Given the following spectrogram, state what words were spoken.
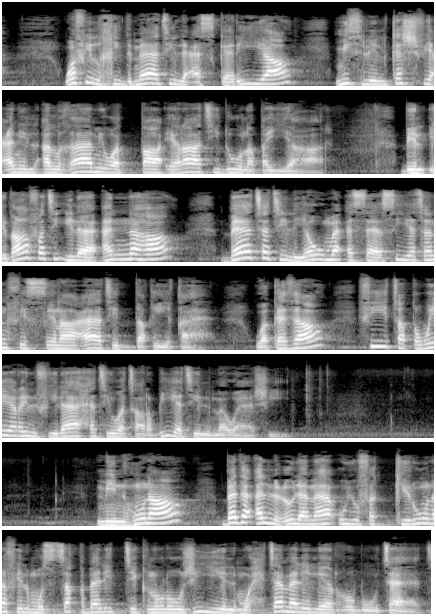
وفي الخدمات العسكرية مثل الكشف عن الألغام والطائرات دون طيار. بالإضافة إلى أنها باتت اليوم أساسية في الصناعات الدقيقة وكذا في تطوير الفلاحة وتربية المواشي. من هنا بدأ العلماء يفكرون في المستقبل التكنولوجي المحتمل للروبوتات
